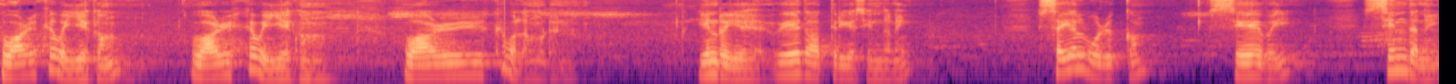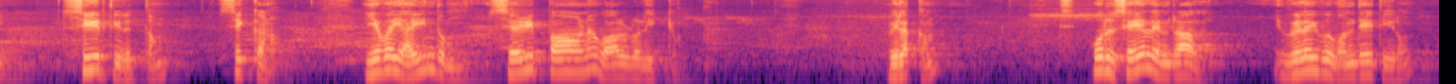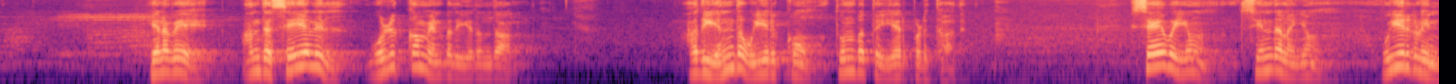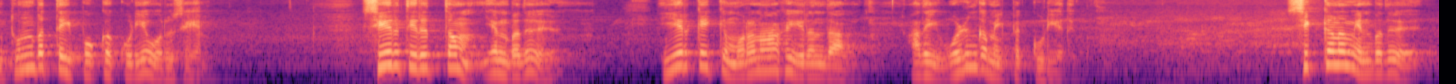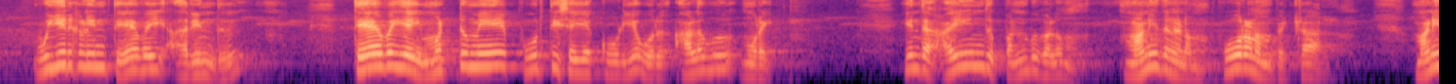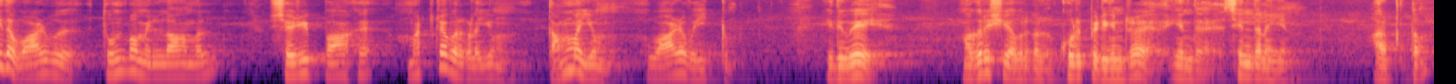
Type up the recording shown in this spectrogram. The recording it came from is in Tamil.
வாழ்க வையகம் வாழ்க வையகம் வாழ்க வளமுடன். இன்றைய வேதாத்திரிய சிந்தனை செயல் ஒழுக்கம் சேவை சிந்தனை சீர்திருத்தம் சிக்கனம். இவை ஐந்தும் செழிப்பான வாழ்வளிக்கும் விளக்கம் ஒரு செயல் என்றால் விளைவு வந்தே தீரும். எனவே அந்த செயலில் ஒழுக்கம் என்பது இருந்தால் அது எந்த உயிருக்கும் துன்பத்தை ஏற்படுத்தாது. சேவையும் சிந்தனையும் உயிர்களின் துன்பத்தை போக்கக்கூடிய ஒரு செயல். சீர்திருத்தம் என்பது இயற்கைக்கு முரணாக இருந்தால் அதை ஒழுங்கமைக்கக்கூடியது. சிக்கனம் என்பது உயிர்களின் தேவை அறிந்து தேவையை மட்டுமே பூர்த்தி செய்யக்கூடிய ஒரு அளவு முறை இந்த ஐந்து பண்புகளும் மனிதனிடம் பூரணம் பெற்றால் மனித வாழ்வு துன்பமில்லாமல் செழிப்பாக மற்றவர்களையும் தம்மையும் வாழ வைக்கும். இதுவே மகரிஷி அவர்கள் குறிப்பிடுகின்ற இந்த சிந்தனையின் அர்த்தம்.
